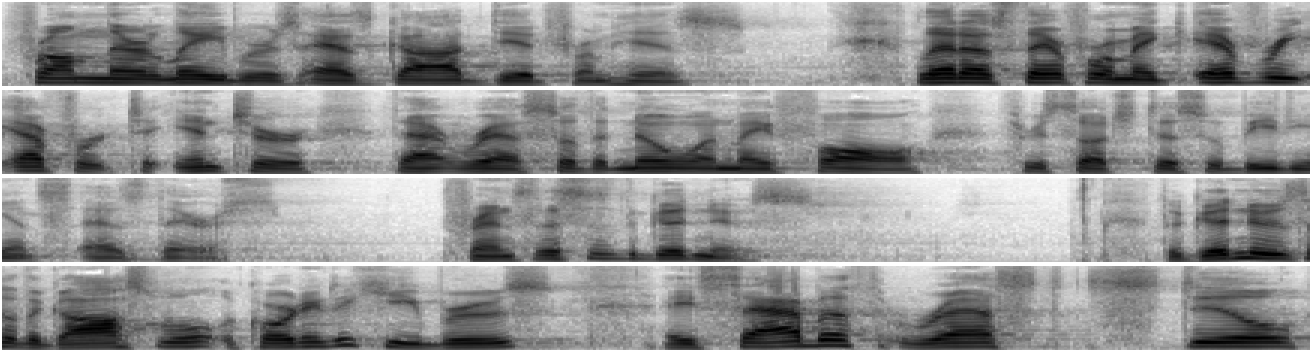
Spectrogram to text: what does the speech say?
from their labors as God did from his. Let us therefore make every effort to enter that rest so that no one may fall through such disobedience as theirs. Friends, this is the good news. The good news of the gospel, according to Hebrews, a Sabbath rest still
